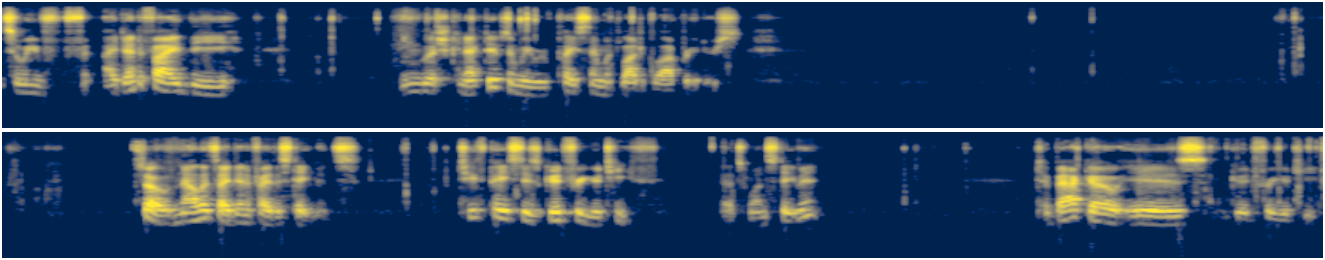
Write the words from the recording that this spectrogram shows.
So we've identified the English connectives and we replace them with logical operators. So now let's identify the statements. Toothpaste is good for your teeth. That's one statement. Tobacco is good for your teeth.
